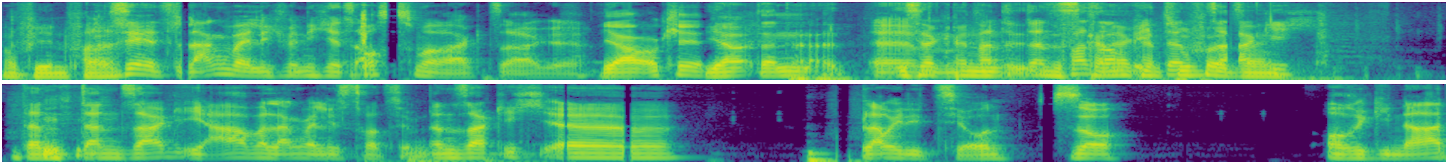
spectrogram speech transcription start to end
Auf jeden Fall. Das ist ja jetzt langweilig, wenn ich jetzt auch Smaragd sage. Ja, okay. Ja, dann ähm, ist ja kein, dann, dann das kann auf, ja kein Zufall sein. Ich, dann, dann sage ich, ja, aber langweilig ist trotzdem. Dann sage ich äh, Blaue Edition. So. Original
